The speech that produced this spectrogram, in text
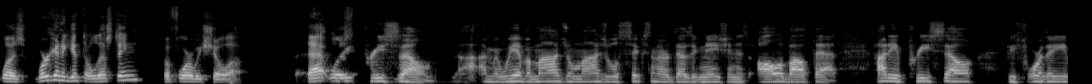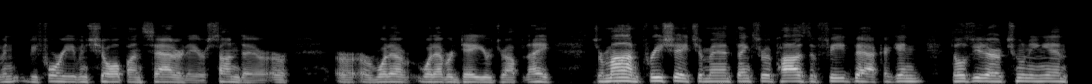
was we're going to get the listing before we show up. That was Pre- pre-sell. I I mean, we have a module, module six in our designation is all about that. How do you pre-sell before they even, before you even show up on Saturday or Sunday or, or, or whatever, whatever day you're dropping. Hey, Jermon, appreciate you, man. Thanks for the positive feedback. Again, those of you that are tuning in,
